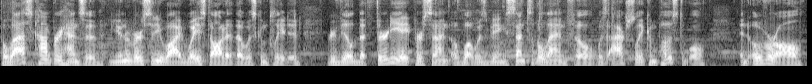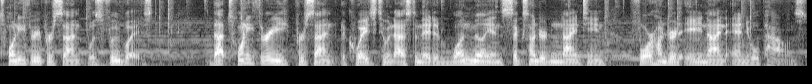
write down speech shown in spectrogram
The last comprehensive, university-wide waste audit that was completed revealed that 38% of what was being sent to the landfill was actually compostable, and overall, 23% was food waste. That 23% equates to an estimated 1,619,489 annual pounds.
